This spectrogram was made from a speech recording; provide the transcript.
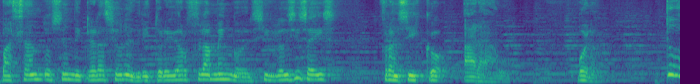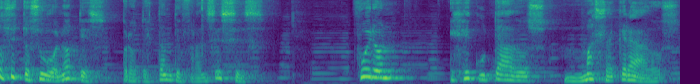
basándose en declaraciones del historiador flamengo del siglo XVI, Francisco Arau. Bueno, todos estos hugonotes protestantes franceses fueron ejecutados, masacrados,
